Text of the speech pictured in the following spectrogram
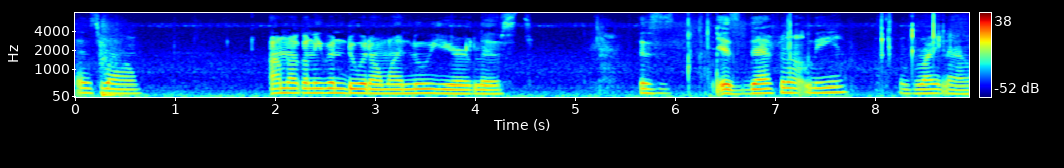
as well. I'm not gonna even do it on my New Year list. It's it's definitely right now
